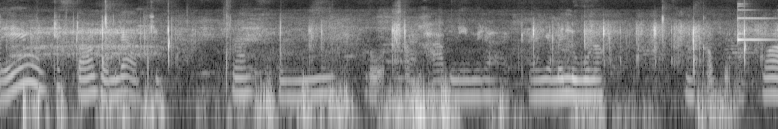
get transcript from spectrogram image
แล้วที่ตอนผมไม่ได้อัดคลิปนะผมโหลดไฟล์คราฟนี้ไม่ได้อันยังไม่รู้นะนะครับผมว่า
